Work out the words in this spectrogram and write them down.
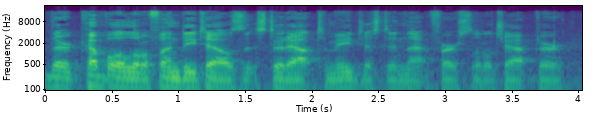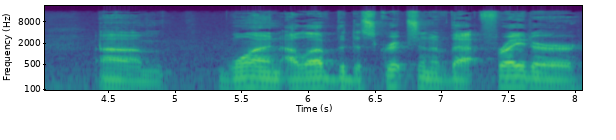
There are a couple of little fun details that stood out to me just in that first little chapter. Um, one, I love the description of that freighter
